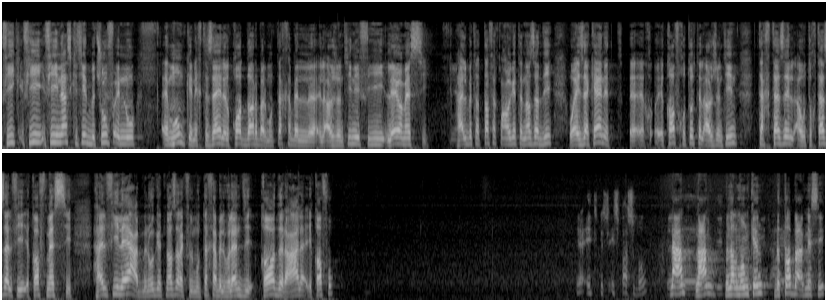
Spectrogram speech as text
في في في ناس كتير بتشوف إنه ممكن اختزال القوى الضاربة المنتخب ال- الأرجنتيني في ليو ميسي. هل بتتفق مع وجهة النظر دي؟ وإذا كانت آه، إيقاف خطورة الأرجنتين تختزل أو تختزل في إيقاف ميسي هل في لاعب من وجهة نظرك في المنتخب الهولندي قادر على إيقافه؟ نعم Uh, نعم من الممكن بالطبع ميسي.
